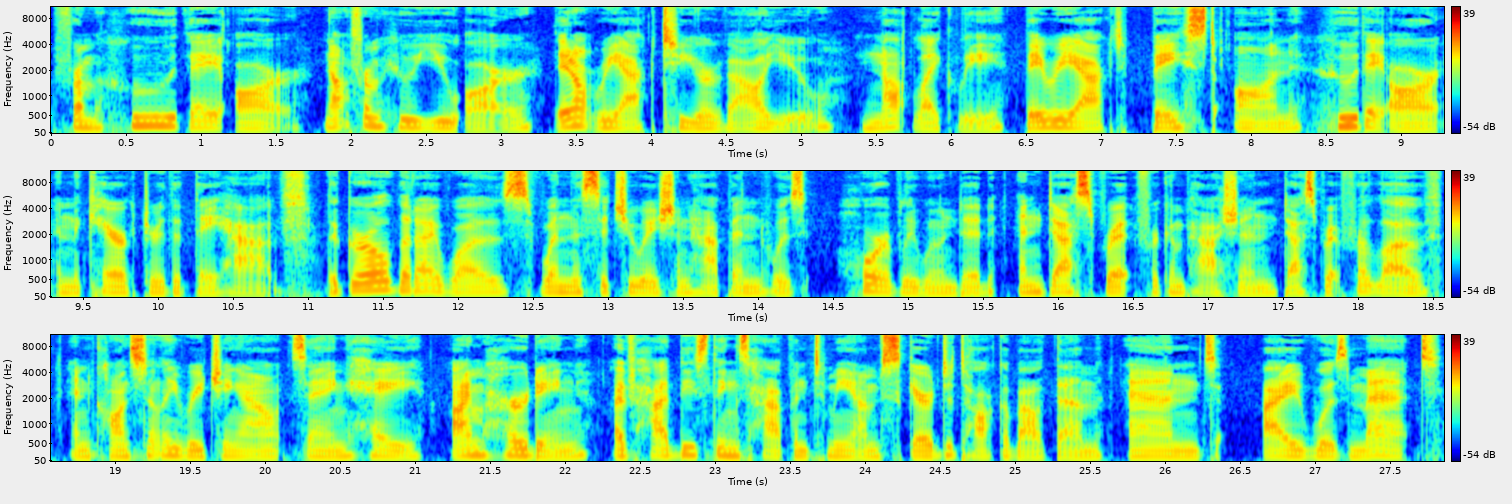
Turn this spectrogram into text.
from who they are, not from who you are. They don't react to your value, not likely. They react based on who they are and the character that they have. The girl that I was when this situation happened was horribly wounded and desperate for compassion, desperate for love, and constantly reaching out saying, Hey, I'm hurting. I've had these things happen to me. I'm scared to talk about them. And I was met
